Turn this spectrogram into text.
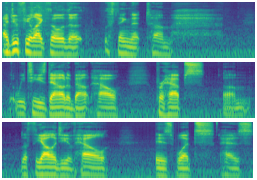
I do feel like, though, the thing that, um, that we teased out about how perhaps um, the theology of hell is what has,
